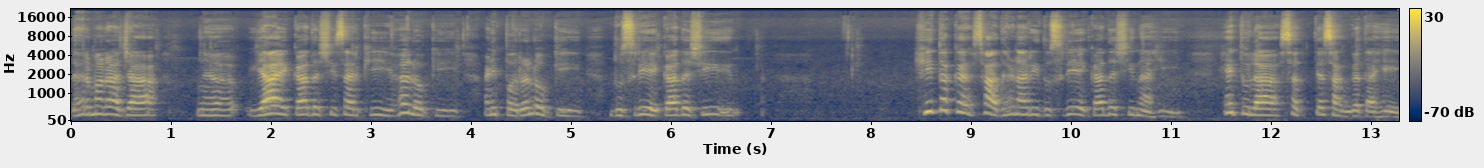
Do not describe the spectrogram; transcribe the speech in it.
धर्मराजा या एकादशीसारखी इहलोकी आणि परलोकी दुसरी एकादशी ही तर क साधणारी दुसरी एकादशी नाही. हे तुला सत्य सांगत आहे.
